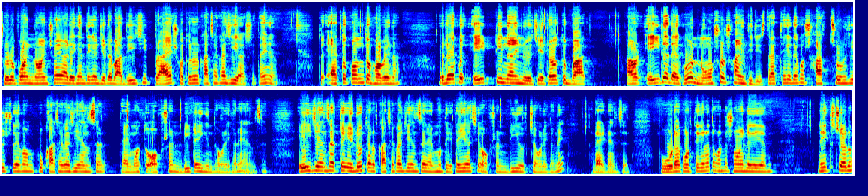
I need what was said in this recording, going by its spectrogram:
ষোলো পয়েন্ট নয় ছয়, আর এখান থেকে যেটা বাদ দিয়েছি প্রায় সতেরোর কাছাকাছি আসে, তাই না? তো এত কম তো হবে না। এটা দেখো এইটটি নাইন রয়েছে, এটাও তো বাদ। আবার এইটা দেখো নশো সাঁত্রিশ তার থেকে দেখো সাতশো উনচল্লিশ, দেখো আমার খুব কাছাকাছি অ্যান্সার একমাত্র অপশান ডিটাই কিন্তু আমার এখানে অ্যান্সার এই যে অ্যান্সারটা এলো, তার কাছাকাছি অ্যান্সার একমাত্র এটাই আছে অপশান ডি হচ্ছে আমার এখানে রাইট অ্যান্সার পুরোটা করতে গেলে তো অনেকটা সময় লেগে যাবে। নেক্সট চলো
